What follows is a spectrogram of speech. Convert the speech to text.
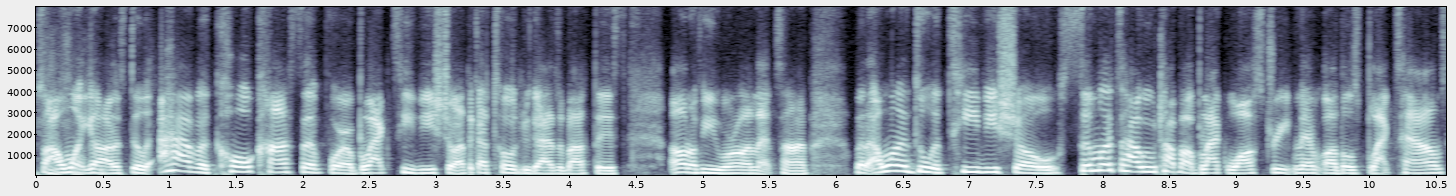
so I want y'all to steal it. I have a cool concept for a black TV show. I think I told you guys about this. I don't know if you were on that time, but I want to do a TV show similar to how we were talking about Black Wall Street and all those black towns.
